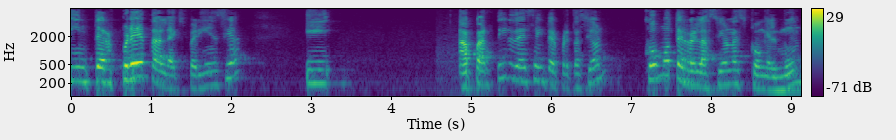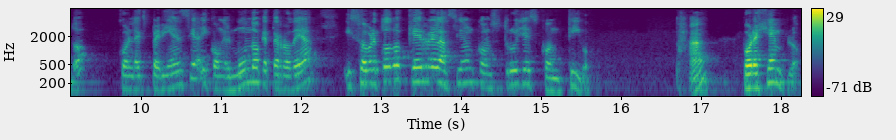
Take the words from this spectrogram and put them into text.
interpreta la experiencia y a partir de esa interpretación, cómo te relacionas con el mundo, con la experiencia y con el mundo que te rodea y sobre todo qué relación construyes contigo. Por ejemplo,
